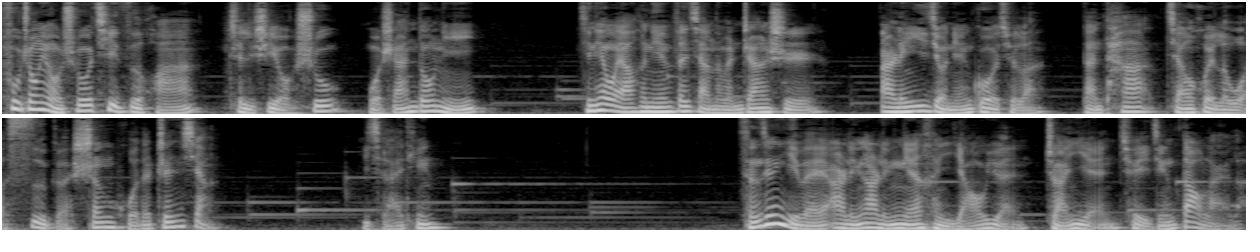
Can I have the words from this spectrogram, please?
腹中有书气自华，这里是有书，我是安东尼。今天我要和您分享的文章是：二零一九年过去了，但它教会了我四个生活的真相。一起来听。曾经以为二零二零年很遥远，转眼却已经到来了。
